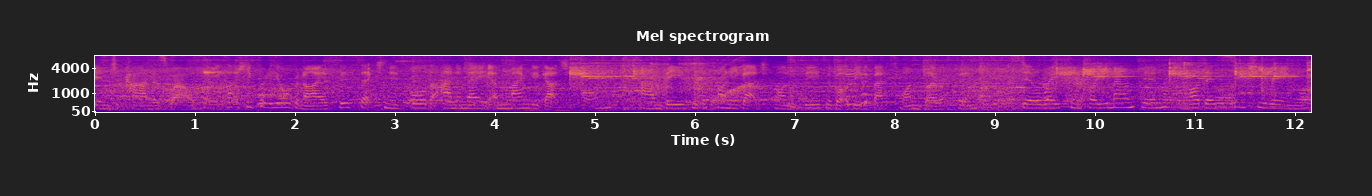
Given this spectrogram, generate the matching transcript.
in Japan as well. So it's actually pretty organised. This section is all the anime and manga Gachapon, and these are the funny Gachapon. These have got to be the best ones, I reckon. Still waiting for your mountain. Oh, there's sushi rings.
